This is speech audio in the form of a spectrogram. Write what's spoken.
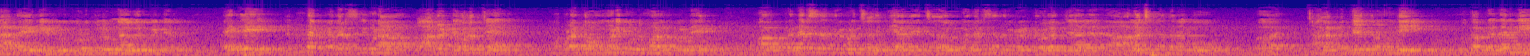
తాతయ్యకి ఏడుగురు కొడుకులు నలుగురు బిడ్డలు. అయితే అందరు బ్రదర్స్ని కూడా బాగా డెవలప్ చేయాలి. అప్పుడంతా ఉమ్మడి కుటుంబాలు ఉంటుండే. మా బ్రదర్స్ అందరూ కూడా చదివియాలి చదువు బ్రదర్స్ అందరూ కూడా డెవలప్ చేయాలి అన్న ఆలోచన తనకు చాలా పెద్ద ఎత్తున ఉండి ఒక బ్రదర్ని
